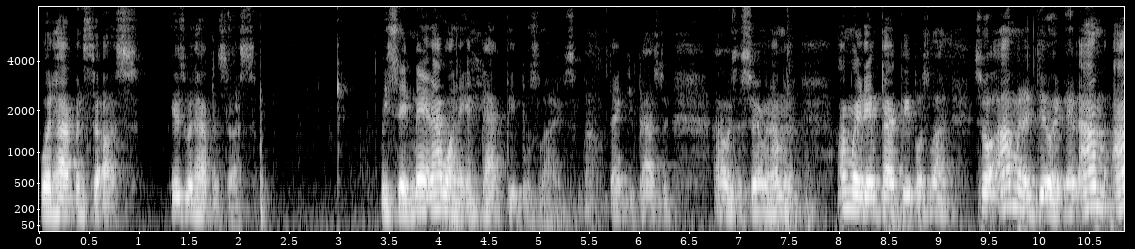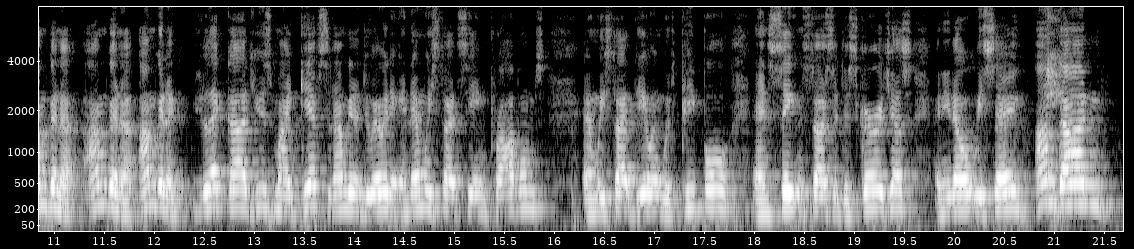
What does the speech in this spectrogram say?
what happens to us. Here's what happens to us. We say, man, I want to impact people's lives. Wow, thank you, Pastor. That was a sermon. I'm gonna, I'm ready to impact people's lives. So I'm gonna do it, and I'm, I'm gonna, I'm gonna, I'm gonna let God use my gifts, and I'm gonna do everything. And then we start seeing problems, and we start dealing with people, and Satan starts to discourage us. And you know what we say? I'm done.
